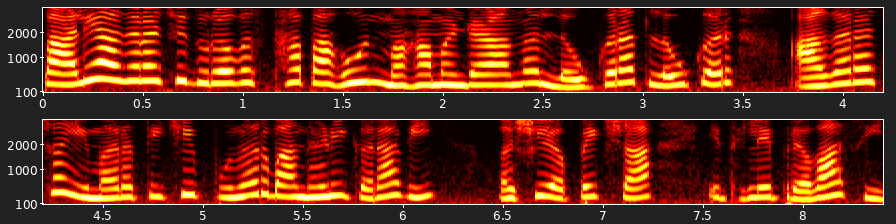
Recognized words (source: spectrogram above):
पाली आगाराची दुरवस्था पाहून महामंडळानं लवकरात लवकर आगाराच्या इमारतीची पुनर्बांधणी करावी अशी अपेक्षा इथले प्रवासी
